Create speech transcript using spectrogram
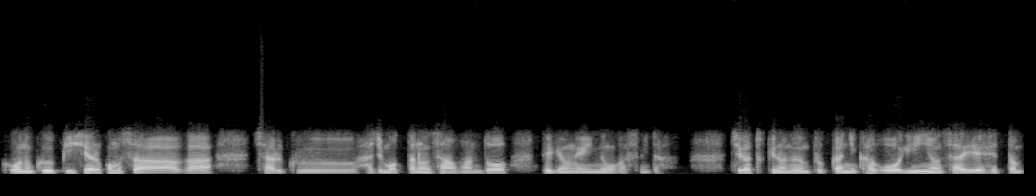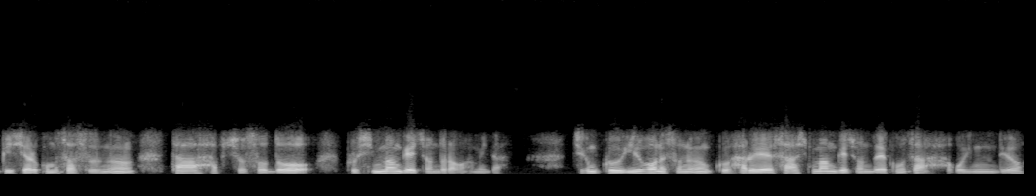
그거는 그 PCR 검사가 잘 그 하지 못하는 상황도 배경에 있는 것 같습니다. 제가 듣기로는 북한이 가고 2년 사이에 했던 PCR 검사 수는 다 합쳐서도 그 10만 개 정도라고 합니다. 지금 그 일본에서는 그 하루에 40만 개 정도의 검사하고 있는데요.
